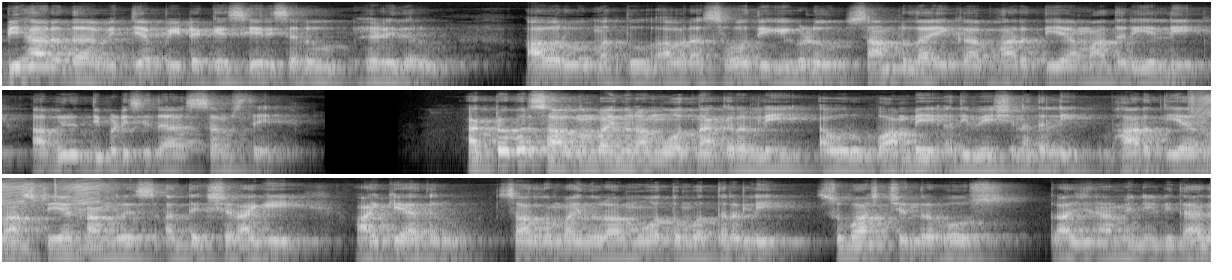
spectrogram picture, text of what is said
ಬಿಹಾರದ ವಿದ್ಯಾಪೀಠಕ್ಕೆ ಸೇರಿಸಲು ಹೇಳಿದರು. ಅವರು ಮತ್ತು ಅವರ ಸಹೋದ್ಯೋಗಿಗಳು ಸಾಂಪ್ರದಾಯಿಕ ಭಾರತೀಯ ಮಾದರಿಯಲ್ಲಿ ಅಭಿವೃದ್ಧಿಪಡಿಸಿದ ಸಂಸ್ಥೆ. ಅಕ್ಟೋಬರ್ ಸಾವಿರದ ಒಂಬೈನೂರ ಮೂವತ್ತ್ನಾಲ್ಕರಲ್ಲಿ ಅವರು ಬಾಂಬೆ ಅಧಿವೇಶನದಲ್ಲಿ ಭಾರತೀಯ ರಾಷ್ಟ್ರೀಯ ಕಾಂಗ್ರೆಸ್ ಅಧ್ಯಕ್ಷರಾಗಿ ಆಯ್ಕೆಯಾದರು. ಸಾವಿರದ ಒಂಬೈನೂರ ಮೂವತ್ತೊಂಬತ್ತರಲ್ಲಿ ಸುಭಾಷ್ ಚಂದ್ರ ಬೋಸ್ ರಾಜೀನಾಮೆ ನೀಡಿದಾಗ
